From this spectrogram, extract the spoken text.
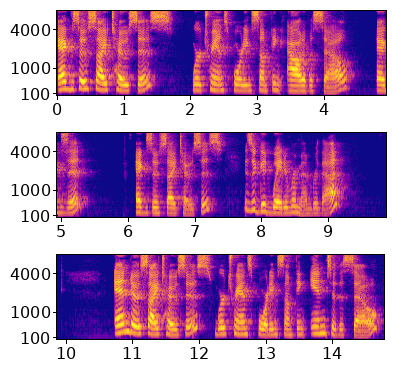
Exocytosis, we're transporting something out of a cell. Exit, exocytosis, is a good way to remember that. Endocytosis, we're transporting something into the cell.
